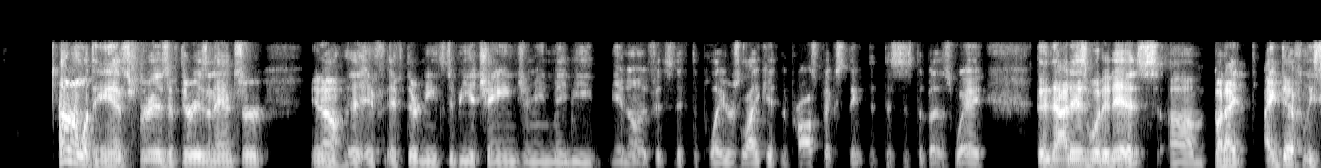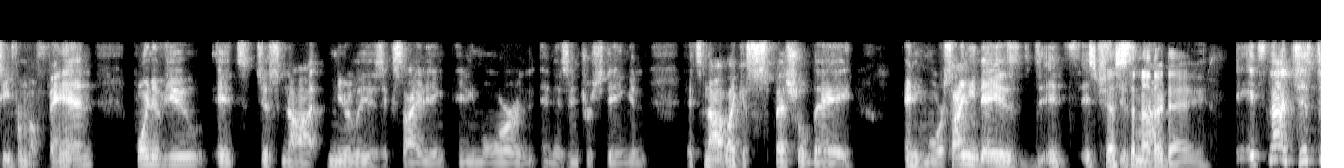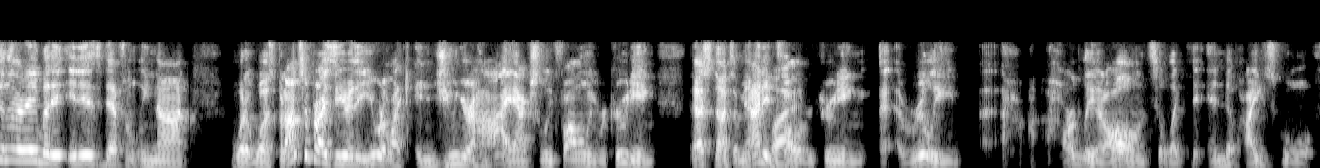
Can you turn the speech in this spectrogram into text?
i don't know what the answer is if there is an answer you know if if there needs to be a change. I mean maybe you know if it's if the players like it and the prospects think that this is the best way then that is what it is. Um, but i i definitely see from a fan point of view, it's just not nearly as exciting anymore and, and as interesting. And it's not like a special day anymore. Signing day is it's it's just, just another not, day. It's not just another day, but it, it is definitely not what it was. But I'm surprised to hear that you were like in junior high actually following recruiting. That's nuts. I mean, I didn't Why? follow recruiting uh, really uh, hardly at all until like the end of high school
